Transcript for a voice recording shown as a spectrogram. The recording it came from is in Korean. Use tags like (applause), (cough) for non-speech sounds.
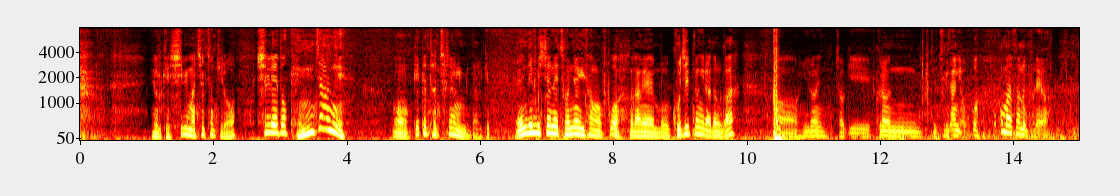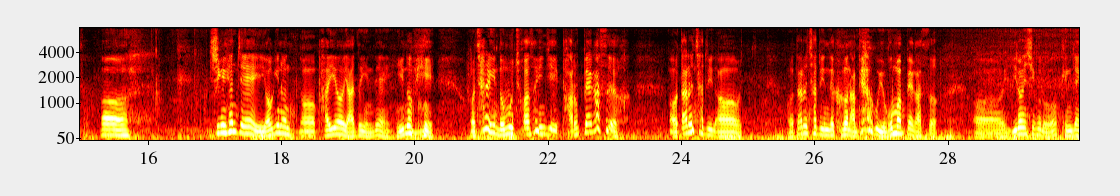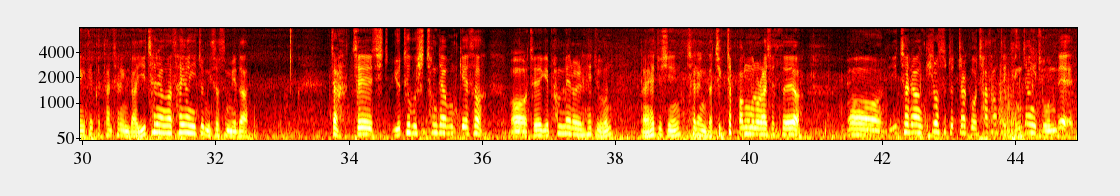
이렇게 12만 7천 킬로. 실내도 굉장히 어, 깨끗한 차량입니다. 이렇게 엔진 미션에 전혀 이상 없고 그다음에 뭐 고질병이라던가 어, 이런 저기 그런 증상이 없고 조그만 선루프네요. 어, 지금 현재 여기는 어, 바이어 야드인데 이놈이 어, 차량이 너무 좋아서인지 바로 빼갔어요. 어, 다른 차도 있- 어, 어, 다른 차도 있는데 그건 안 빼가고 요것만 빼갔어. 어, 이런 식으로 굉장히 깨끗한 차량입니다. 이 차량은 사연이 좀 있었습니다. 자, 제 시- 유튜브 시청자분께서 어, 저에게 판매를 해준 아, 해주신 차량입니다. 직접 방문을 하셨어요. 어, 이 차량 키로수도 짧고 차 상태 굉장히 좋은데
